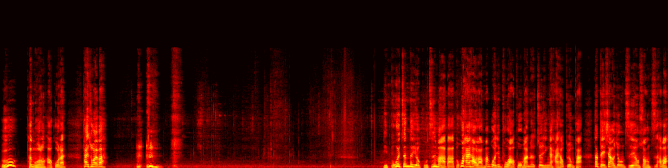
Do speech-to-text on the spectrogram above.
哦，喷火龙，好，果然派出来吧。你不会真的有古兹马吧？不过还好啦，芒果已经铺好铺满了，这应该还好，不用怕。那等一下我就用直接用双子，好不好？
